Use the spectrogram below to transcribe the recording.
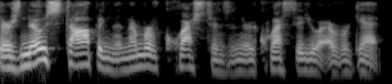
There's no stopping the number of questions and the requests that you ever get.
